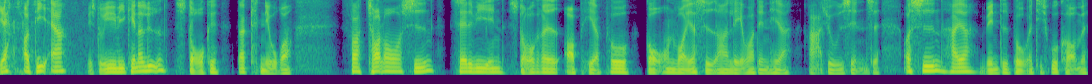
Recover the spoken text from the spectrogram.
Ja, og det er, hvis du ikke lige kender lyden, storke, der knævrer. For 12 år siden satte vi en storkerede op her på gården, hvor jeg sidder og laver den her radioudsendelse. Og siden har jeg ventet på, at de skulle komme.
